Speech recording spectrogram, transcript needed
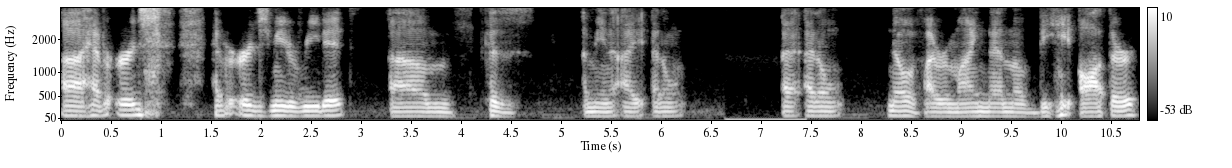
uh, have urged have urged me to read it because I mean I I don't I, I don't know if I remind them of the author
